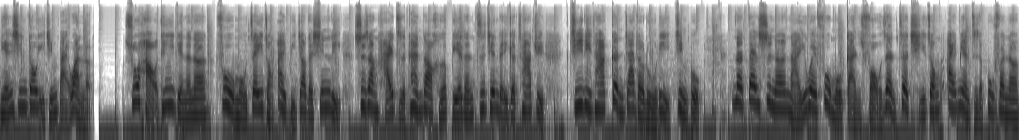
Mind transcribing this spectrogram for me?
年薪都已经百万了。说好听一点的呢，父母这一种爱比较的心理，是让孩子看到和别人之间的一个差距，激励他更加的努力进步。那但是呢，哪一位父母敢否认这其中爱面子的部分呢？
